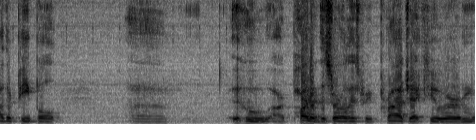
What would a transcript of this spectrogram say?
other people uh, who are part of this oral history project, who were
